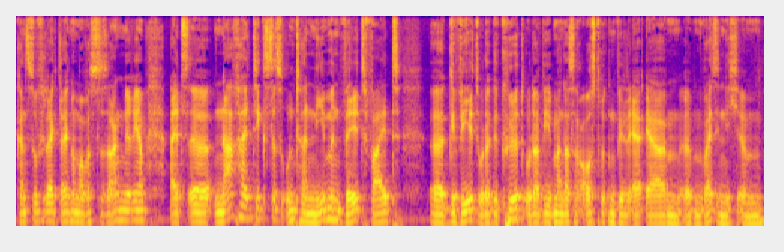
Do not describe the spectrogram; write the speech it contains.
kannst du vielleicht gleich nochmal was zu sagen, Miriam, als äh, nachhaltigstes Unternehmen weltweit äh, gewählt oder gekürt oder wie man das auch ausdrücken will, er, er ähm, weiß ich nicht. Ähm,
